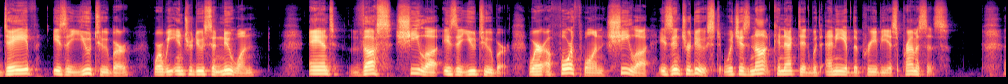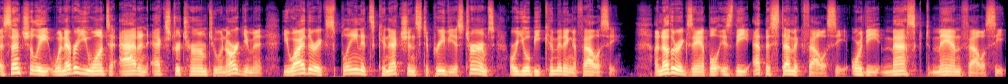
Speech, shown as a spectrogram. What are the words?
Dave is a YouTuber, where we introduce a new one. And thus Sheila is a YouTuber, where a fourth one, Sheila, is introduced, which is not connected with any of the previous premises. Essentially, whenever you want to add an extra term to an argument, you either explain its connections to previous terms or you'll be committing a fallacy. Another example is the epistemic fallacy, or the masked man fallacy,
